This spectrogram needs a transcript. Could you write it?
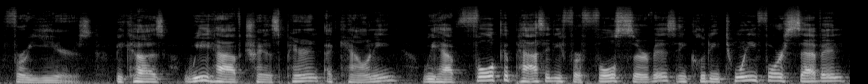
for years because we have transparent accounting, we have full capacity for full service, including 24 7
